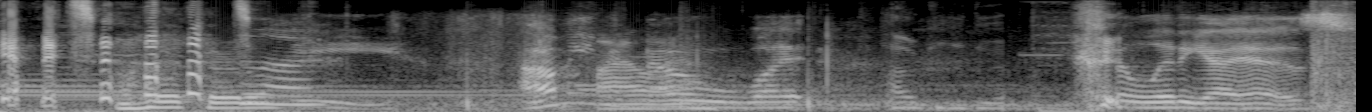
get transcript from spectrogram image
damn it! I don't even know what Lydia is.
